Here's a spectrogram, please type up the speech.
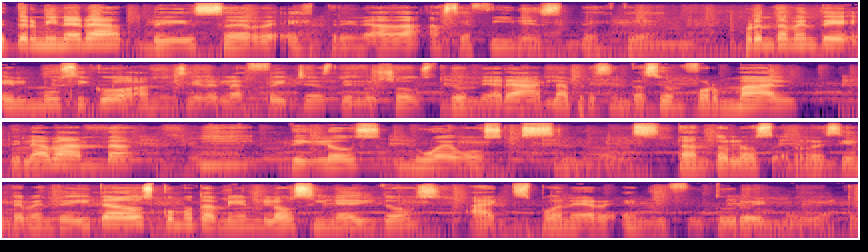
que terminará de ser estrenada hacia fines de este año. Prontamente el músico anunciará las fechas de los shows donde hará la presentación formal de la banda y de los nuevos singles, tanto los recientemente editados como también los inéditos a exponer en el futuro inmediato.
